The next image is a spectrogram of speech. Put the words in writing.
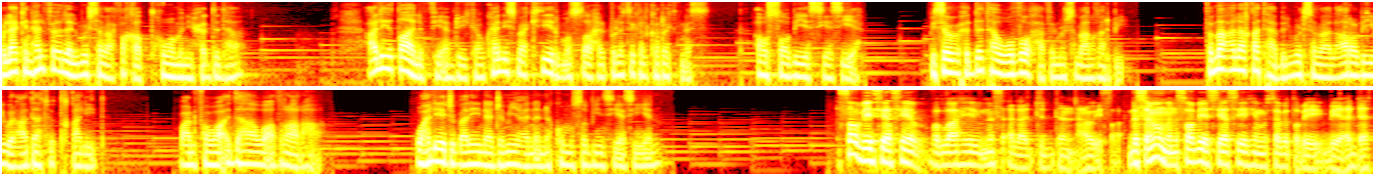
ولكن هل فعلا المجتمع فقط هو من يحددها؟ علي طالب في أمريكا وكان يسمع كثير بمصطلح ال political correctness أو الصوابية السياسية. بسبب حدتها ووضوحها في المجتمع الغربي فما علاقتها بالمجتمع العربي والعادات والتقاليد وعن فوائدها وأضرارها. وهل يجب علينا جميعا أن نكون مصابين سياسيا؟ الصوابية السياسية والله مسألة جدا عويصة. بس عموما الصوابية السياسية هي مرتبطة بعدة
